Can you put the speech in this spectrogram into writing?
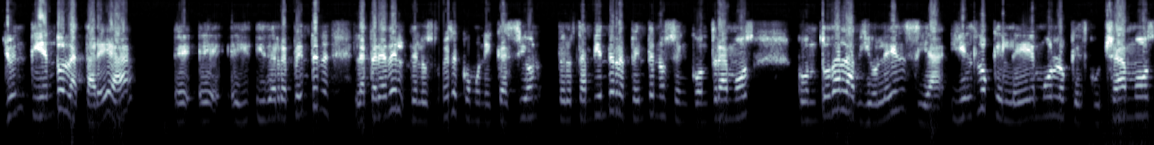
yo entiendo la tarea, eh, eh, y de repente la tarea de, de, los medios de comunicación, pero también de repente nos encontramos con toda la violencia y es lo que leemos, lo que escuchamos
